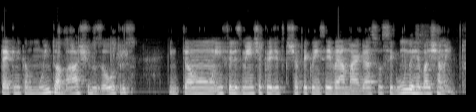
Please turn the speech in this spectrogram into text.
técnica muito abaixo dos outros. Então, infelizmente, acredito que o Chapecoense vai amargar seu segundo rebaixamento.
